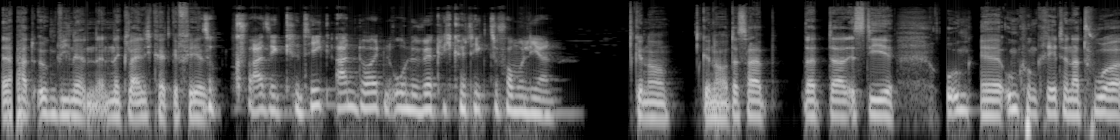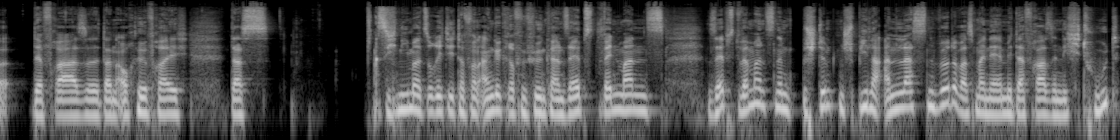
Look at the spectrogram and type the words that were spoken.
äh, hat irgendwie eine, eine Kleinigkeit gefehlt. So quasi Kritik andeuten, ohne wirklich Kritik zu formulieren. Genau, genau. Deshalb, da, da ist die un, äh, unkonkrete Natur der Phrase dann auch hilfreich, dass sich niemand so richtig davon angegriffen fühlen kann, selbst wenn man es, selbst wenn man es einem bestimmten Spieler anlassen würde, was man ja mit der Phrase nicht tut,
